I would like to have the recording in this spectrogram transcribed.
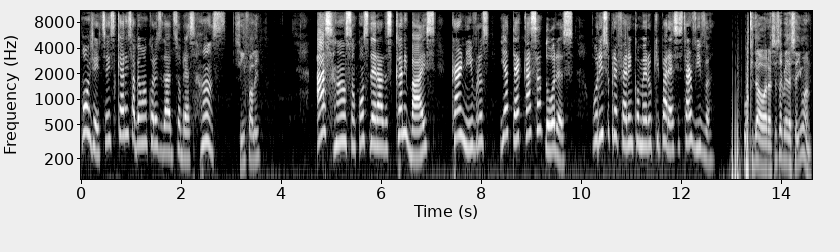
Bom, gente, vocês querem saber uma curiosidade sobre as rãs? Sim, falei. As rãs são consideradas canibais, carnívoras e até caçadoras. Por isso preferem comer o que parece estar viva. Pô, que da hora. Você sabia dessa aí, mano?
